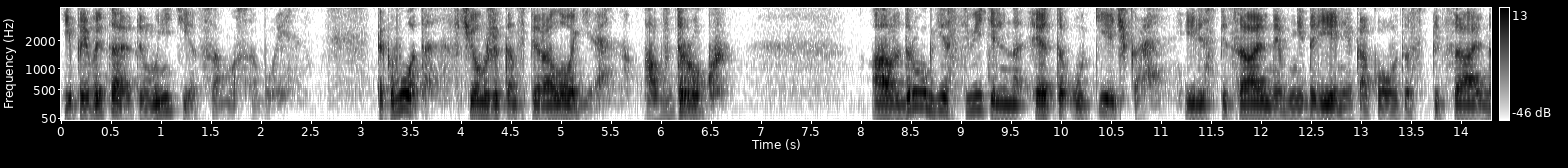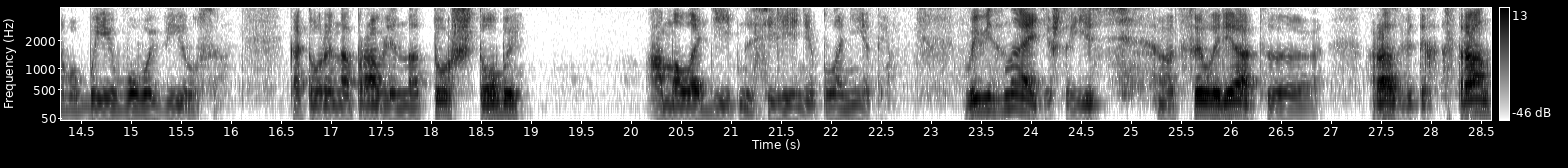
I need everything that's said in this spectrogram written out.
и приобретают иммунитет, само собой. Так вот, в чем же конспирология? А вдруг? А вдруг действительно это утечка или специальное внедрение какого-то специального боевого вируса – который направлен на то, чтобы омолодить население планеты. Вы ведь знаете, что есть э, целый ряд э, развитых стран,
